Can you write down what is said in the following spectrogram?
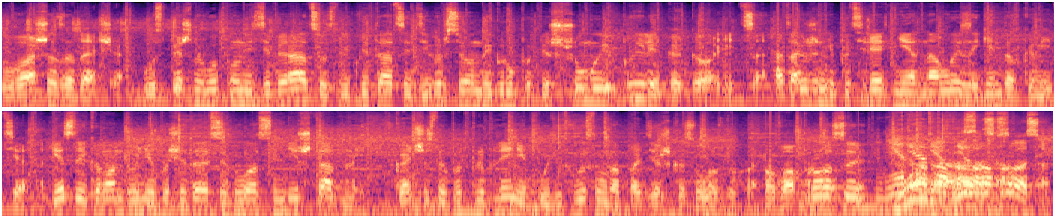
ваша задача – успешно выполнить операцию с ликвидацией диверсионной группы без шума и пыли, как говорится, а также не потерять ни одного из агентов комитета. Если командование посчитает ситуацию нештатной, в качестве подкрепления будет выслана поддержка с воздуха. Вопросы? Нет Нет вопросов. вопросов.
